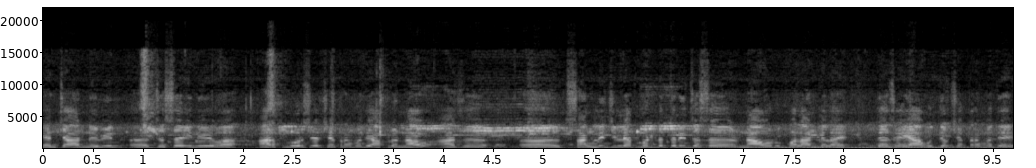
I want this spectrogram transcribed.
यांच्या नवीन जसं हिने आर्थमोर्च्या क्षेत्रामध्ये आपलं नाव आज सांगली जिल्ह्यात म्हटलं तरी जसं नावरूपाला आणलेलं आहे तसं या उद्योग क्षेत्रामध्ये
